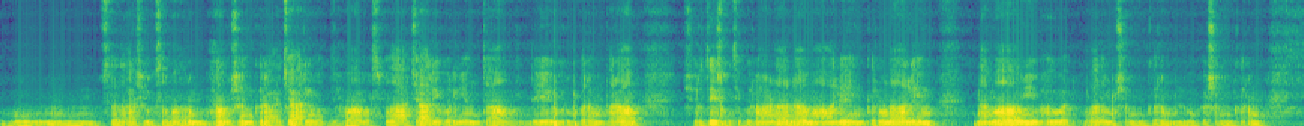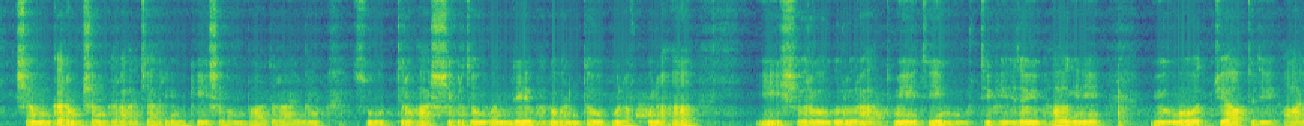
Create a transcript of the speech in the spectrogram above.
सदाशिवसमारम्भां शङ्कराचार्यमध्यमाम् अस्मदाचार्यपर्यन्तां वंदे गुरुपरम्परां श्रुतिस्मृतिपुराणानाम् आलयं करुणालयं नमामि भगवत्पादं शङ्करं लोकशङ्करं शङ्करं शङ्कराचार्यं केशवं बादरायणं सूत्रभाष्यकृतौ वंदे भगवन्तौ पुनः पुनः ईश्वरो गुरुरात्मेति मूर्तिभेदविभागिने व्योमवद्व्याप्तदेहाय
